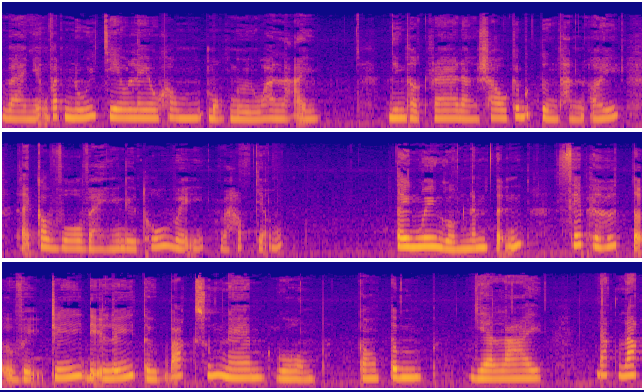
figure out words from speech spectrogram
và những vách núi treo leo không một người qua lại. Nhưng thật ra đằng sau cái bức tường thành ấy lại có vô vàn những điều thú vị và hấp dẫn tây nguyên gồm 5 tỉnh xếp theo thứ tự vị trí địa lý từ bắc xuống nam gồm con tum gia lai đắk lắc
